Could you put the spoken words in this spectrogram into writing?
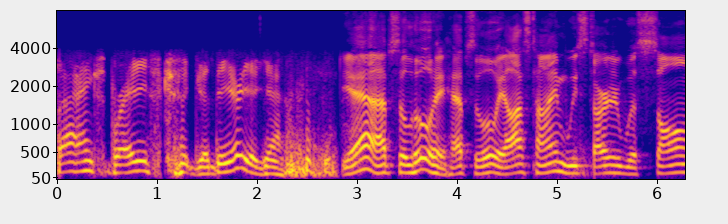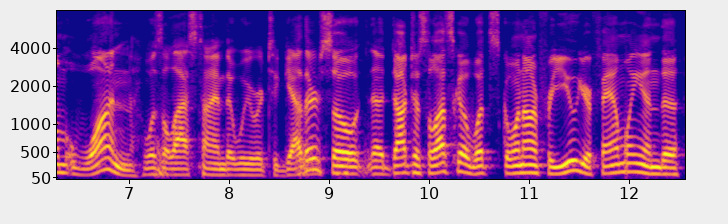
Thanks, Brady. It's good to hear you again. yeah, absolutely. Absolutely. Last time we started with Psalm 1 was the last time that we were together. So, uh, Dr. Saleska, what's going on for you, your family, and the,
